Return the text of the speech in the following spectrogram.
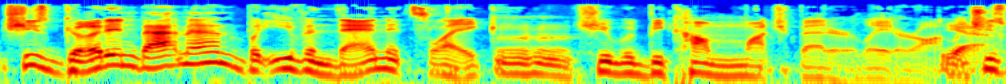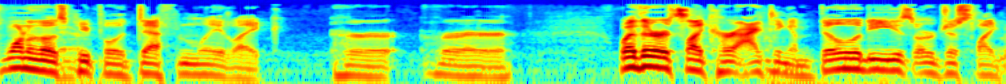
she's good in Batman, but even then, it's like Mm-hmm. she would become much better later on. Yeah, Like she's one of those people that definitely like her her whether it's like her acting abilities or just like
